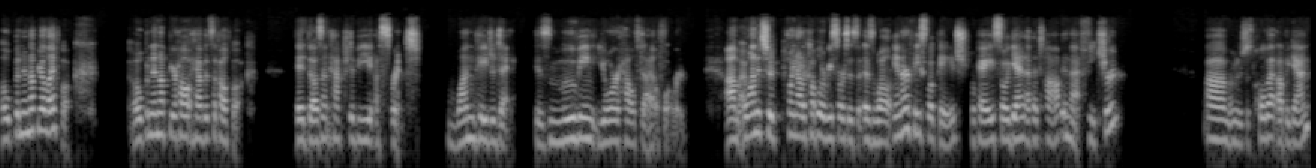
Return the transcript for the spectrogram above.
Opening up your life book, opening up your health habits of health book. It doesn't have to be a sprint. One page a day is moving your health dial forward. Um, I wanted to point out a couple of resources as well in our Facebook page. Okay, so again at the top in that feature, um, just pull that up again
